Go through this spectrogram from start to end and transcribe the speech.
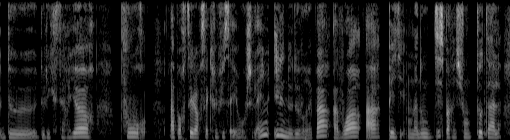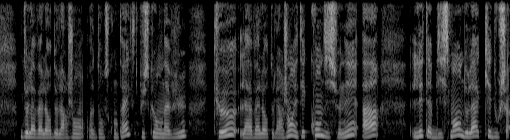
de, de l'extérieur pour apporter leur sacrifice à Yerushalayim, ils ne devraient pas avoir à payer. On a donc disparition totale de la valeur de l'argent dans ce contexte, puisqu'on a vu que la valeur de l'argent était conditionnée à l'établissement de la Kedusha.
